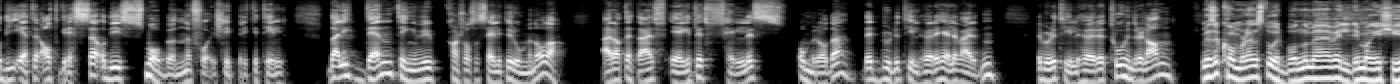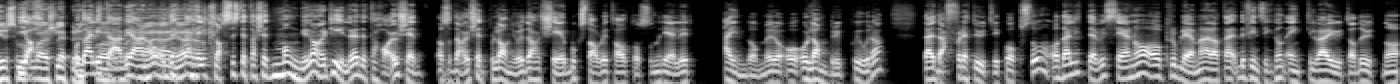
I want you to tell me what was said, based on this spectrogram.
og de eter alt gresset, og de småbøndene får, slipper ikke til. Det er litt den tingen vi kanskje også ser litt i rommet nå, da. Er at dette er egentlig et felles område. Det burde tilhøre hele verden. Det burde tilhøre 200 land. Men så kommer det en storbonde med veldig mange kyr som Ja, man bare slipper ut. og det er litt der vi er nå. Og dette er helt klassisk. Dette har skjedd mange ganger tidligere. Dette har jo skjedd, altså det har jo skjedd på landjordet. Det skjer bokstavelig talt også når det gjelder eiendommer og, og, landbruk på jorda. Det er derfor dette uttrykket oppsto. Og det er litt det vi ser nå. Og problemet er at det, det finnes ikke noen enkel vei ut av det uten å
